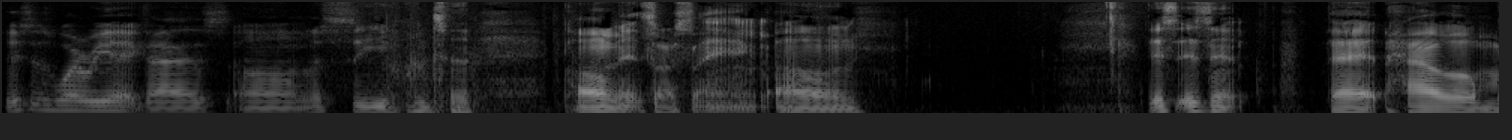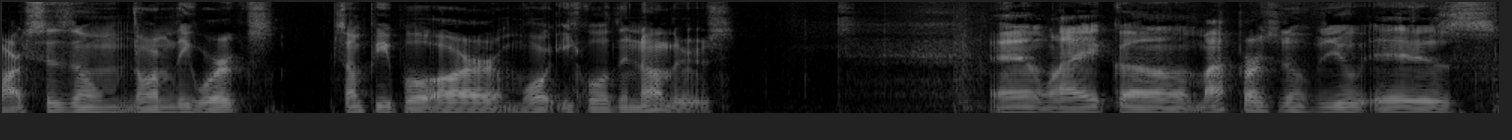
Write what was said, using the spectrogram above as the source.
this is where we at, guys. Um, let's see what the comments are saying. Um, this isn't that how Marxism normally works. Some people are more equal than others. And like uh, my personal view is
